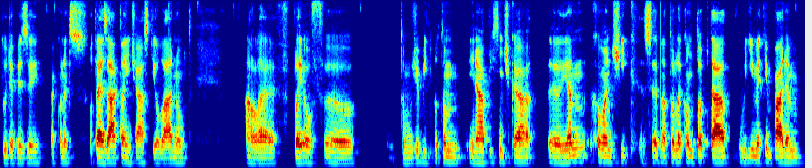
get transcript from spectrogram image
tu divizi nakonec po té základní části ovládnout, ale v playoff to může být potom jiná písnička. Jan Chovančík se na tohle konto ptá, uvidíme tím pádem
